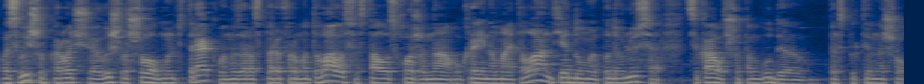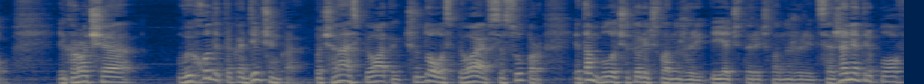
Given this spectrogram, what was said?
Ось вийшов, коротше, вийшло шоу мультитрек, воно зараз переформатувалося, стало схоже на Україна має талант. Я думаю, подивлюся, цікаво, що там буде перспективне шоу. І коротше, виходить така дівчинка, починає співати, чудово співає, все супер. І там було чотири члени журі. І є чотири члени журі. Це Женя Тріплов,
